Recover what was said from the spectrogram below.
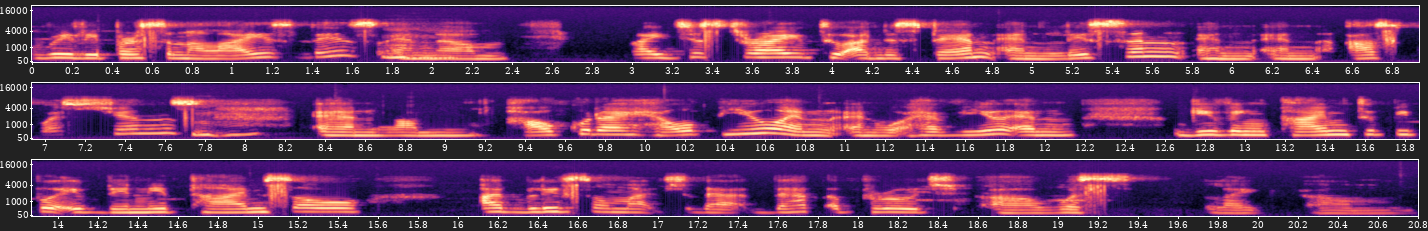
really personalize this and Mm-hmm. um, i just try to understand and listen and and ask questions Mm-hmm. and um, how could i help you and and what have you and giving time to people if they need time so I believe so much that that approach uh, was like um,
